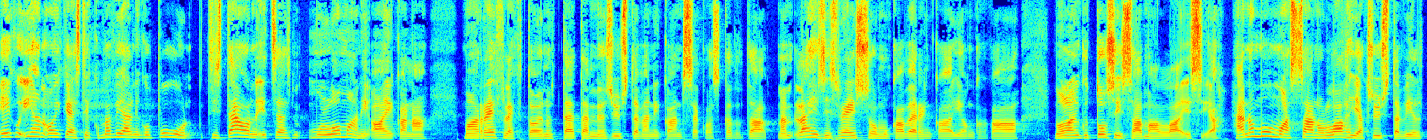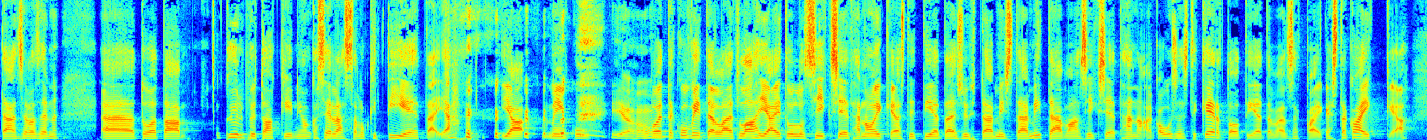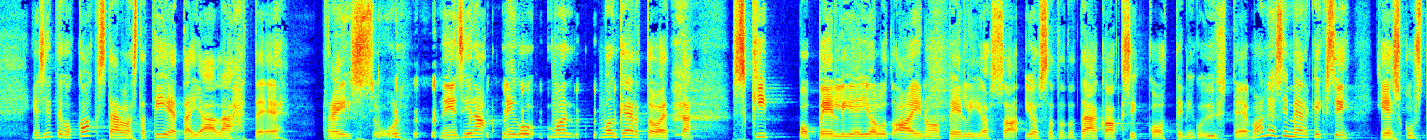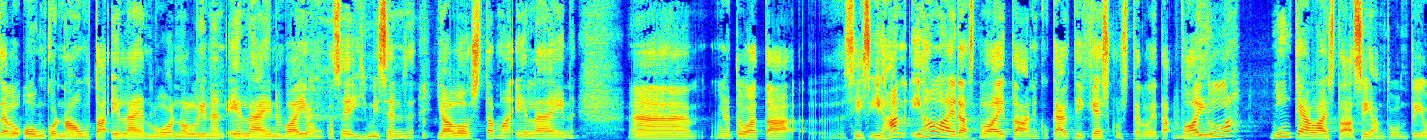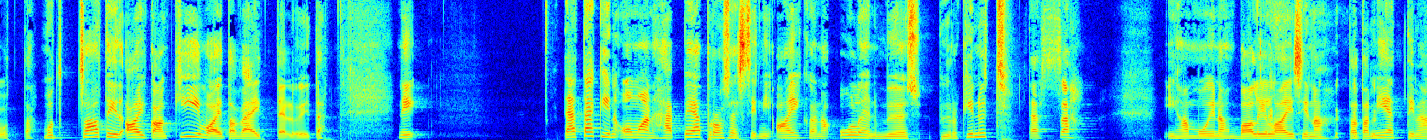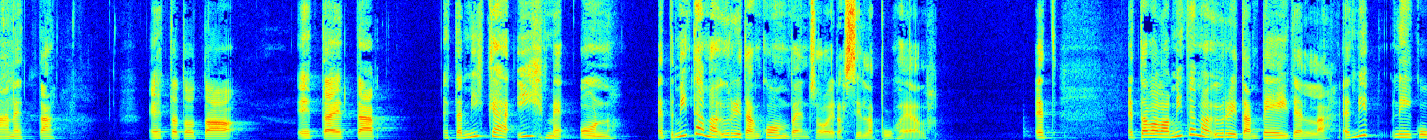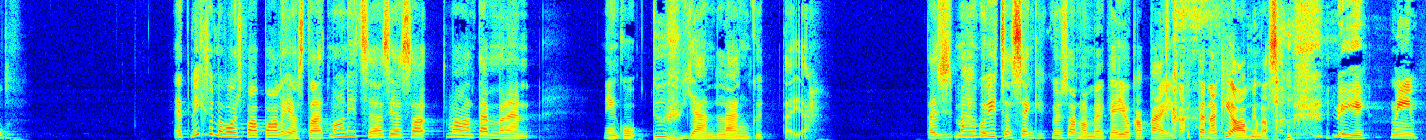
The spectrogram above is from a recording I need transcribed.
ei kun ihan oikeasti, kun mä vielä niinku puhun, siis tää on itse asiassa mun lomani aikana, mä oon reflektoinut tätä myös ystäväni kanssa, koska tota, mä lähdin siis reissuun mun kaverin kanssa, jonka kanssa me ollaan niinku tosi samanlaisia. Hän on muun muassa saanut lahjaksi ystäviltään sellaisen ää, tuota, kylpytakin, jonka selässä luki tietäjä. Ja niin kuin, voitte kuvitella, että lahja ei tullut siksi, että hän oikeasti tietäisi yhtään mistään mitään, vaan siksi, että hän aika useasti kertoo tietävänsä kaikesta kaikkea. Ja sitten kun kaksi tällaista tietäjää lähtee reissuun, niin siinä niin kuin voin, voin kertoa, että Skippo-peli ei ollut ainoa peli, jossa, jossa tota, tämä kaksikko otti niin kuin yhteen, vaan esimerkiksi keskustelu, onko nauta eläin luonnollinen eläin vai onko se ihmisen jalostama eläin. Ää, tuota, siis ihan, ihan laidasta laitaa niin käytiin keskusteluita vailla minkäänlaista asiantuntijuutta, mutta saatiin aikaan kiivaita väittelyitä. Niin tätäkin oman häpeäprosessini aikana olen myös pyrkinyt tässä ihan muina balilaisina tota, miettimään, että, että, tota, että, että, että mikä ihme on, että mitä mä yritän kompensoida sillä puheella. Että että tavallaan mitä mä yritän peitellä, että mit, niinku, et miksi mä vois vaan paljastaa, että mä oon itse asiassa vaan tämmönen niinku tyhjän länkyttäjä. Tai siis mähän kun itse senkin kyllä sanon melkein joka päivä, tänäkin aamuna sanon. niin, niin.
